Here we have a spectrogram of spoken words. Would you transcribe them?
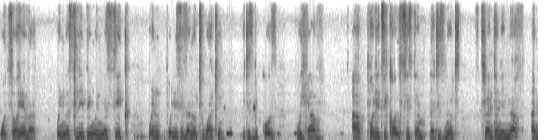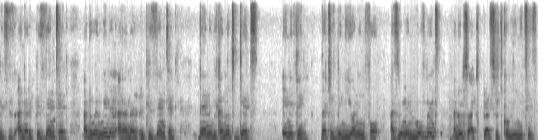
whatsoever. When you're sleeping, when you're sick, when policies are not working, it is because we have a political system that is not strengthened enough and it is underrepresented. And when women are underrepresented, then we cannot get anything that we've been yearning for as women movement and also at grassroots communities.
